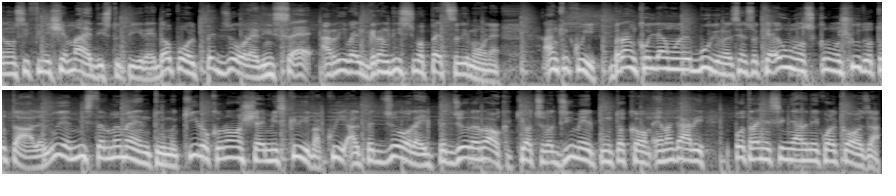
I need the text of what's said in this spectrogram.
oppure non si finisce mai di stupire. Dopo il peggiore in sé arriva il grandissimo pezzo limone. Anche qui brancogliamo nel buio, nel senso che è uno sconosciuto totale. Lui è Mr. Momentum. Chi lo conosce mi scriva qui al peggiore, il peggiore rock, chiocciolagmail.com e magari potrai insegnarmi qualcosa.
